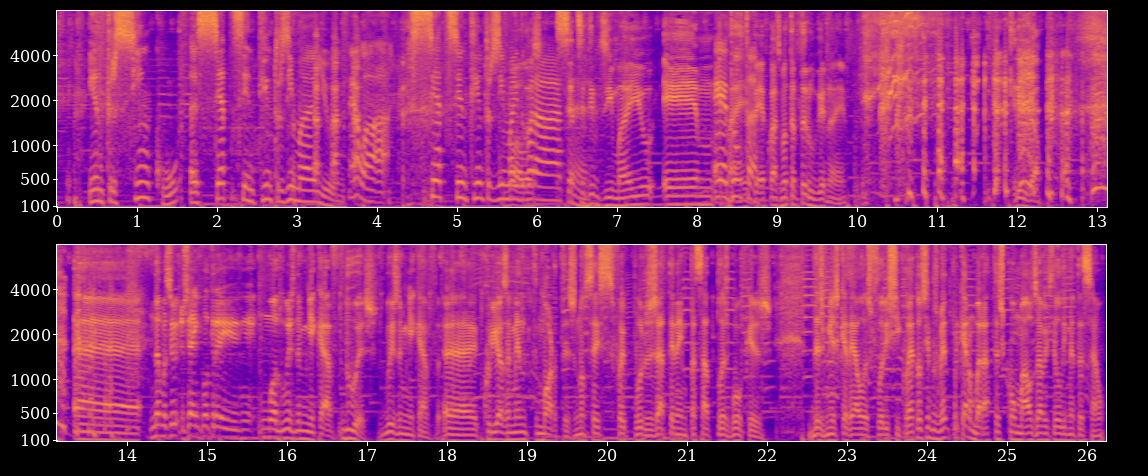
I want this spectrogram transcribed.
entre 5 a 7 centímetros e meio. É lá. 7 centímetros e meio de Bolas, barata. 7 centímetros e meio é. É epá, adulta. É, é quase uma tartaruga, não é? Incrível. Ah, não, mas eu já encontrei uma ou duas na minha cave. Duas, duas na minha cave. Ah, curiosamente mortas. Não sei se foi por já terem passado pelas bocas das minhas cadelas flor e chiclete ou simplesmente porque eram baratas com maus hábitos de alimentação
